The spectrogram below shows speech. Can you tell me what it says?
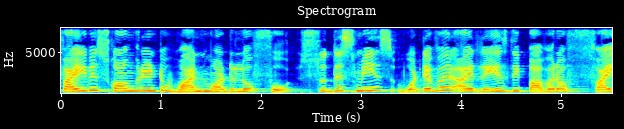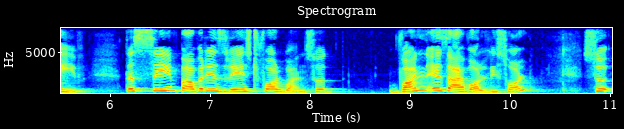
5 is congruent to 1 modulo 4. So this means whatever I raise the power of 5, the same power is raised for 1. So 1 is I have already solved. So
